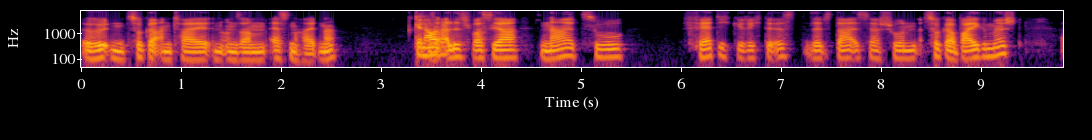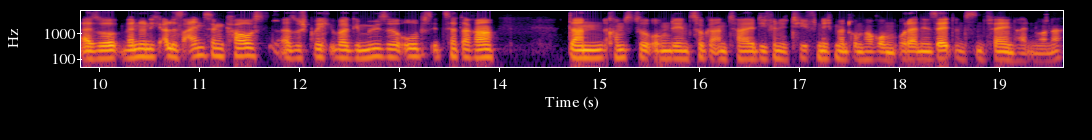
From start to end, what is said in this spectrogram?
erhöhten Zuckeranteil in unserem Essen halt, ne? Genau. Also alles, was ja nahezu Fertiggerichte ist, selbst da ist ja schon Zucker beigemischt. Also wenn du nicht alles einzeln kaufst, also sprich über Gemüse, Obst etc., dann kommst du um den Zuckeranteil definitiv nicht mehr drum herum. Oder in den seltensten Fällen halt nur, ne?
